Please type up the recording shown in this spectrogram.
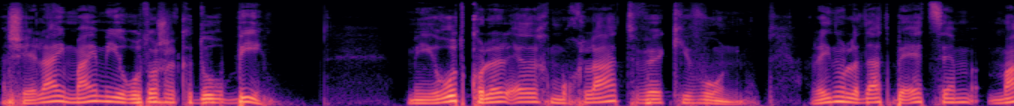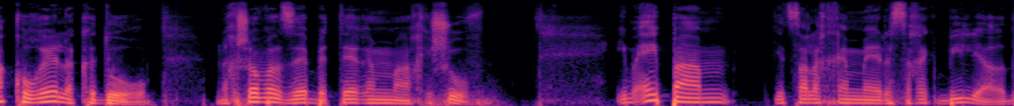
השאלה היא, מהי מהירותו של כדור B? מהירות כולל ערך מוחלט וכיוון. עלינו לדעת בעצם מה קורה לכדור. נחשוב על זה בטרם החישוב. אם אי פעם יצא לכם uh, לשחק ביליארד,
